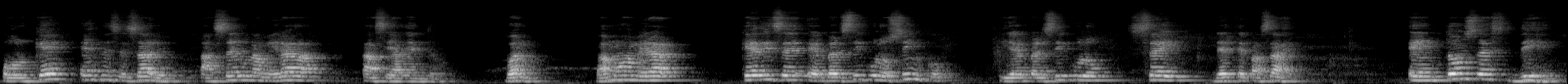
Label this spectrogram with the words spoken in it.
¿Por qué es necesario hacer una mirada hacia adentro? Bueno, vamos a mirar qué dice el versículo 5 y el versículo 6 de este pasaje. Entonces dije,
